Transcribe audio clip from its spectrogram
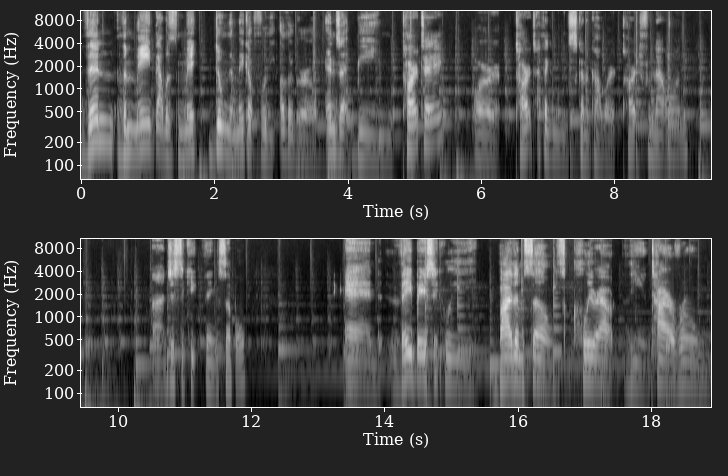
Then the maid that was make, doing the makeup for the other girl ends up being Tarte or Tart. I think I'm just gonna call her Tart from now on, uh, just to keep things simple. And they basically, by themselves, clear out the entire room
